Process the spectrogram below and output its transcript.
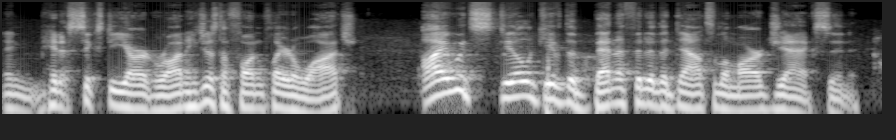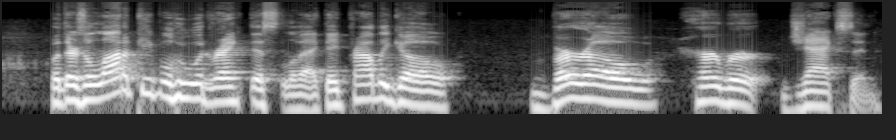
and, hit a 60 yard run. He's just a fun player to watch. I would still give the benefit of the doubt to Lamar Jackson, but there's a lot of people who would rank this Levack. They'd probably go Burrow, Herbert, Jackson.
